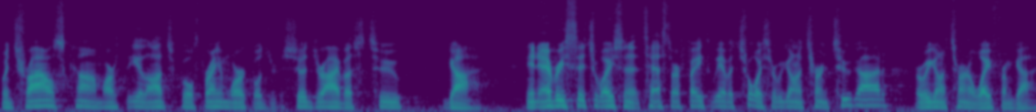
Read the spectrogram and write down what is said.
When trials come, our theological framework will, should drive us to God. In every situation that tests our faith, we have a choice. Are we going to turn to God or are we going to turn away from God?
